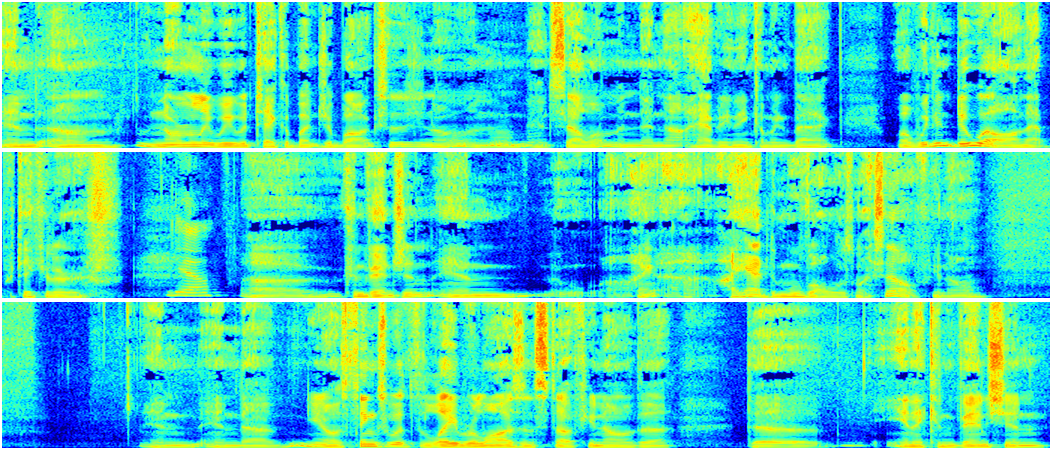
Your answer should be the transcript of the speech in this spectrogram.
And um, normally we would take a bunch of boxes, you know, and, and sell them, and then not have anything coming back. Well, we didn't do well on that particular Yeah. uh, convention, and I, I had to move all those myself, you know. And and uh, you know things with the labor laws and stuff, you know the the in a convention,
